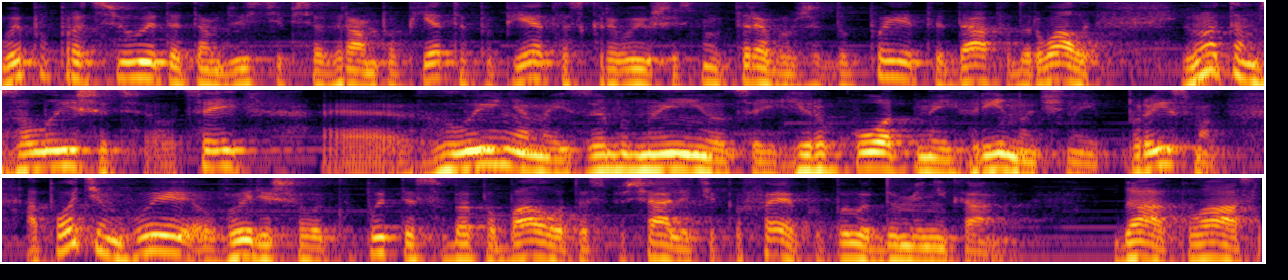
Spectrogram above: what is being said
Ви попрацюєте там 250 грам поп'єте, поп'єте, скривившись, ну треба вже допити, да, подарували. І воно там залишиться. Оцей е, глиняний, земний, оцей гіркотний, гріночний присмак. А потім ви вирішили купити себе побалувати в спешаліті кафе, купили домінікану. Да, клас,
